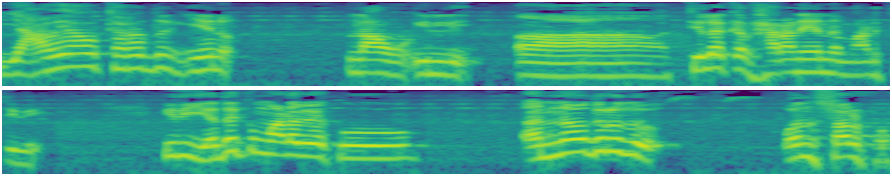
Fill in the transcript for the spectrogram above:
ಯಾವ್ಯಾವ ಥರದ್ದು ಏನು ನಾವು ಇಲ್ಲಿ ತಿಲಕ ಧಾರಣೆಯನ್ನು ಮಾಡ್ತೀವಿ. ಇದು ಎದಕ್ಕೆ ಮಾಡಬೇಕು ಅನ್ನೋದ್ರದ್ದು ಒಂದು ಸ್ವಲ್ಪ.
